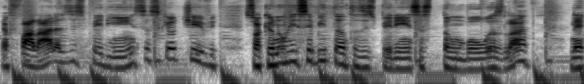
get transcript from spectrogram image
é falar as experiências que eu tive. Só que eu não recebi tantas experiências tão boas lá, né,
